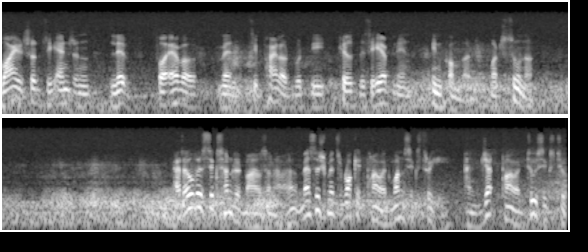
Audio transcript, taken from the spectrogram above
Why should the engine live forever when the pilot would be killed with the airplane in combat much sooner? At over 600 miles an hour, Messerschmitt's rocket-powered 163 and jet-powered 262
